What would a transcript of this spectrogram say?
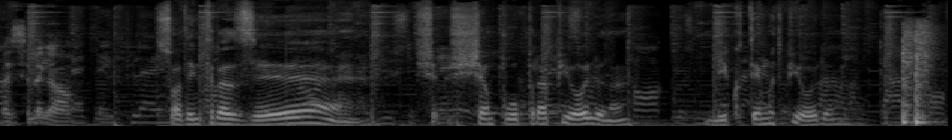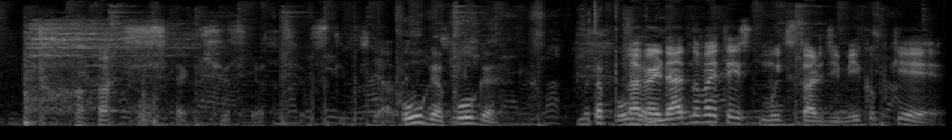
Vai ser legal. Só tem que trazer sh- shampoo pra piolho, né? Mico tem muito piolho, né? Nossa, que, meu Deus, que piada. Pulga, pulga. Muita pulga. Na né? verdade, não vai ter muita história de mico, porque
